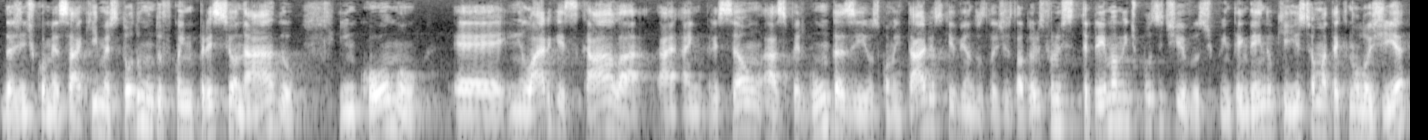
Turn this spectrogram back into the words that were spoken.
da gente começar aqui, mas todo mundo ficou impressionado em como é, em larga escala, a, a, impressão, as perguntas e os comentários que vinham dos legisladores foram extremamente positivos, tipo, entendendo que isso é uma tecnologia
